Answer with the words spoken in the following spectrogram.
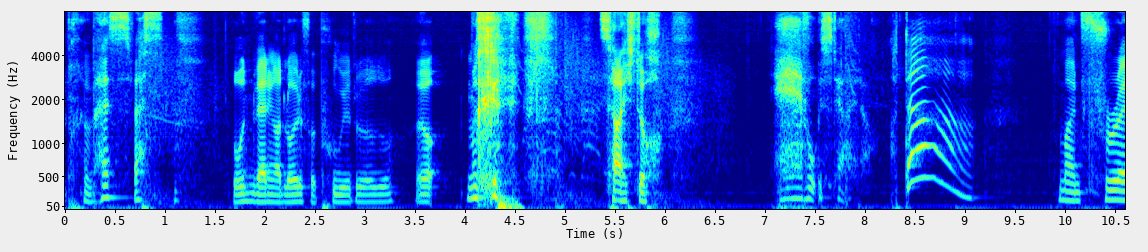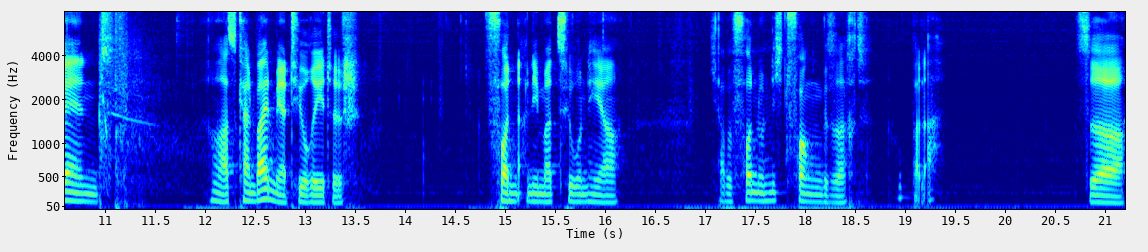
Was? Was? Da unten werden gerade Leute verprügelt oder so. Ja. Sag ich doch. Hä, wo ist der, Alter? Ach, da! Mein Friend. Du hast kein Bein mehr, theoretisch. Von Animation her. Ich habe von und nicht von gesagt. Hoppala. So.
